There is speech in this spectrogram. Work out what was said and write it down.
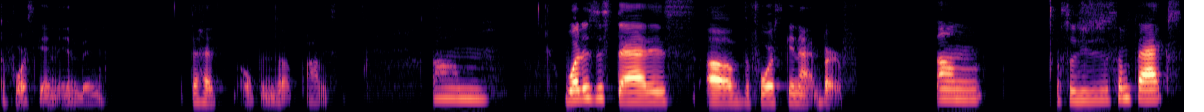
the foreskin and then the head opens up, obviously. Um, what is the status of the foreskin at birth? Um, so these are some facts.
